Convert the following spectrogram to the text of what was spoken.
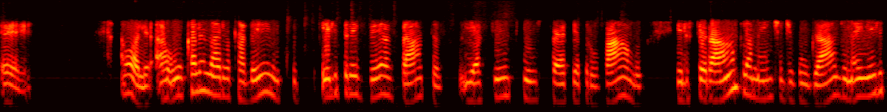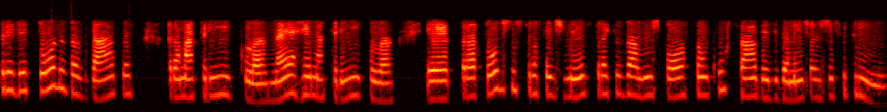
É. Olha, o calendário acadêmico, ele prevê as datas e assim que o CEP aprová-lo, ele será amplamente divulgado, né? E ele prevê todas as datas para matrícula, né? Rematrícula, é, para todos os procedimentos para que os alunos possam cursar devidamente as disciplinas.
